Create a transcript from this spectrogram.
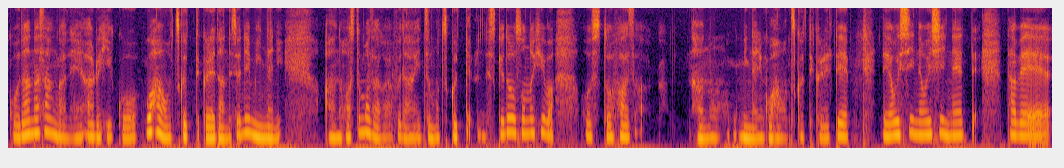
こう旦那さんがねある日こうご飯を作ってくれたんですよねみんなにあのホストマザーが普段いつも作ってるんですけどその日はホストファザーあのみんなにご飯を作ってくれてで美味しいね美味しいねって食べ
